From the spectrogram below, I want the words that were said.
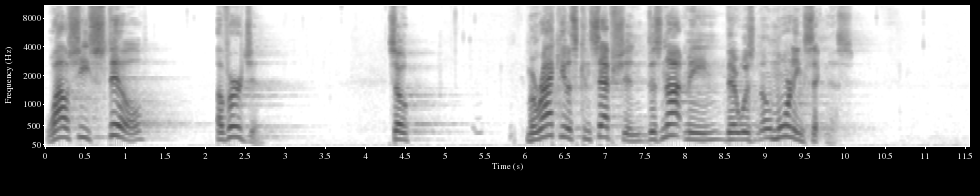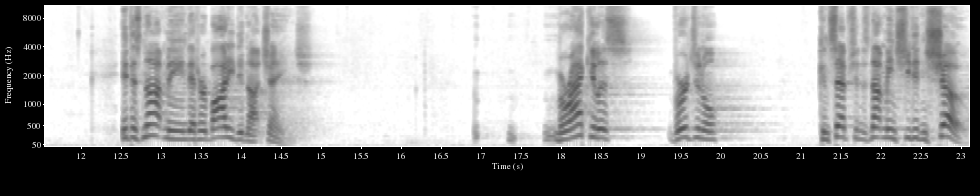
while she's still a virgin. So, miraculous conception does not mean there was no morning sickness. It does not mean that her body did not change. Miraculous virginal conception does not mean she didn't show.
